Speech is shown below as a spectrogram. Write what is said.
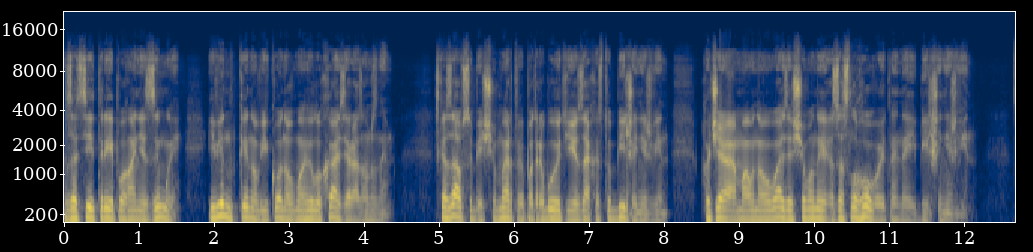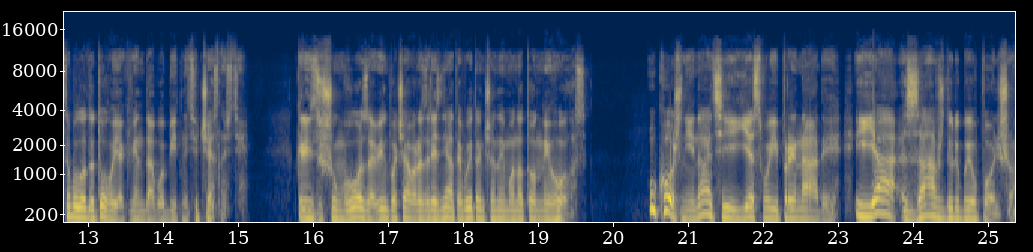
за ці три погані зими, і він кинув ікону в могилу Хазі разом з ним. Сказав собі, що мертві потребують її захисту більше, ніж він, хоча мав на увазі, що вони заслуговують на неї більше, ніж він. Це було до того, як він дав обітницю чесності. Крізь шум воза він почав розрізняти витончений монотонний голос. У кожній нації є свої принади, і я завжди любив Польщу,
